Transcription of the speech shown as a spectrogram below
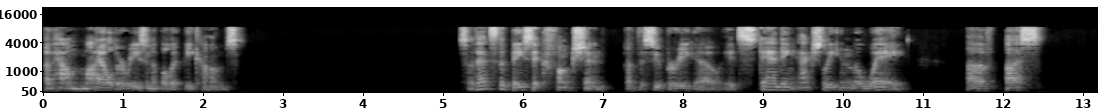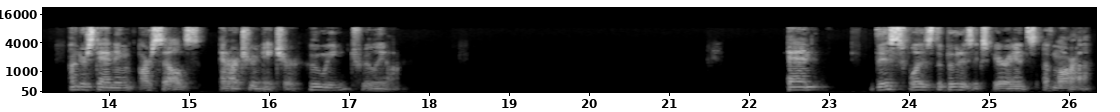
of how mild or reasonable it becomes. So that's the basic function of the superego. It's standing actually in the way of us understanding ourselves and our true nature, who we truly are. And this was the Buddha's experience of Mara.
